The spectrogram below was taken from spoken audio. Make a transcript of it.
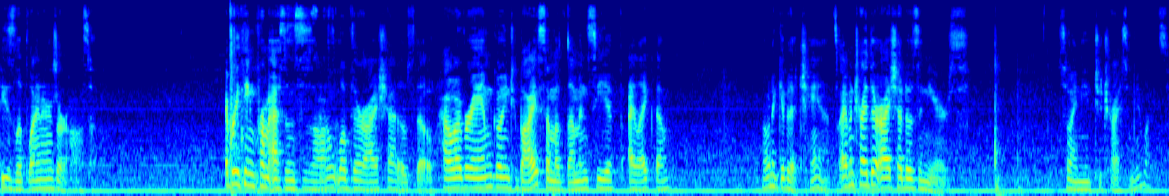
These lip liners are awesome. Everything from Essence is awesome. I don't love their eyeshadows though. However, I am going to buy some of them and see if I like them. I want to give it a chance. I haven't tried their eyeshadows in years. So I need to try some new ones.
